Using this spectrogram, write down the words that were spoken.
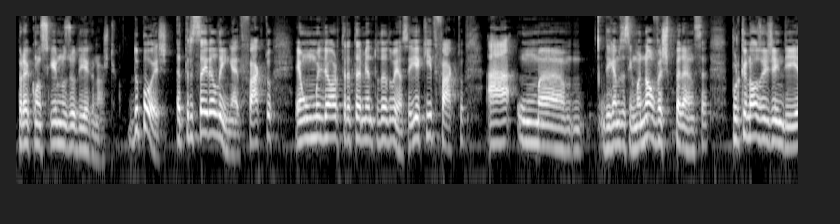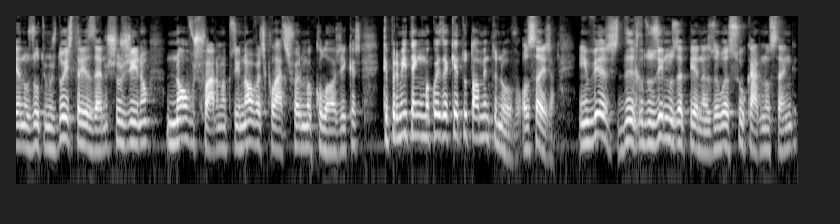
para conseguirmos o diagnóstico. Depois, a terceira linha, de facto, é um melhor tratamento da doença. E aqui, de facto, há uma, digamos assim, uma nova esperança, porque nós hoje em dia, nos últimos dois, três anos, surgiram novos fármacos e novas classes farmacológicas que permitem uma coisa que é totalmente novo. Ou seja, em vez de reduzirmos apenas o açúcar no sangue,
